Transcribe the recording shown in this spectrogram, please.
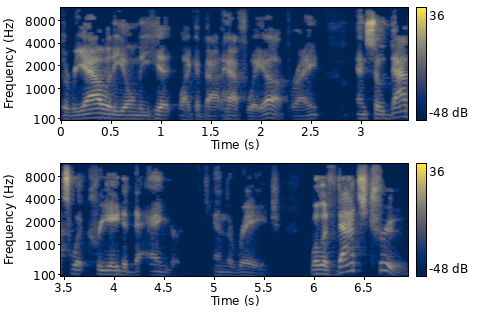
the reality only hit like about halfway up, right? And so that's what created the anger and the rage. Well, if that's true,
